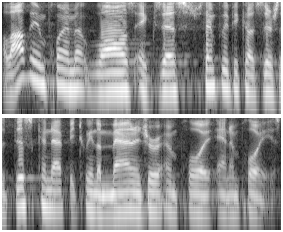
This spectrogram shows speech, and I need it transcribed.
a lot of the employment laws exist simply because there's a disconnect between the manager, employee, and employees.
